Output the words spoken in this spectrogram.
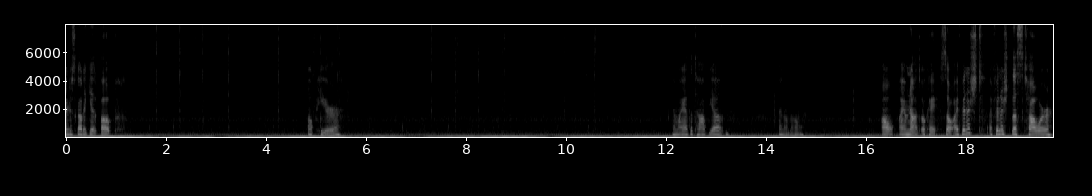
I just gotta get up. Up here. Am I at the top yet? I don't know. Oh, I am not. Okay, so I finished I finished this tower.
